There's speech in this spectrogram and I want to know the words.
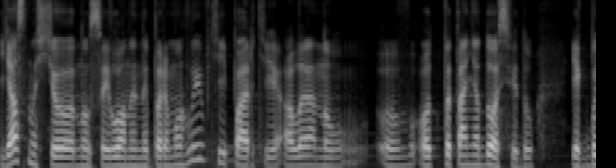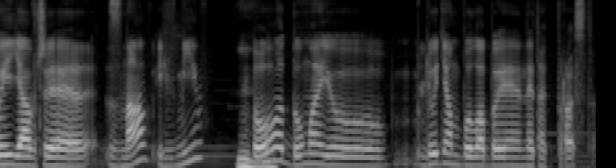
Ясно, що ну, Сейлони не перемогли в тій партії, але ну, от питання досвіду. Якби я вже знав і вмів, то думаю, людям було би не так просто.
